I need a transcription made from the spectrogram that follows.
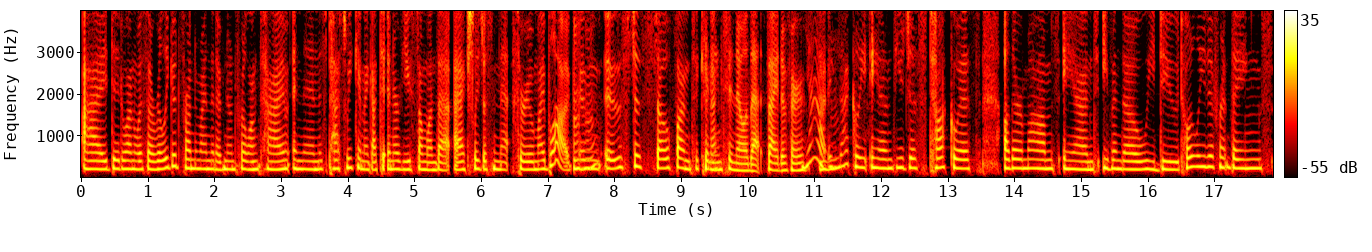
I did one with a really good friend of mine that I've known for a long time. And then this past weekend, I got to interview someone that I actually just met through my blog. And it was just so fun to Getting connect to know that side of her. yeah, exactly. And you just talk with other moms, and even though we do totally different things,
